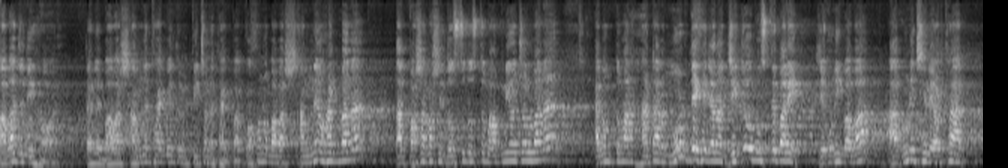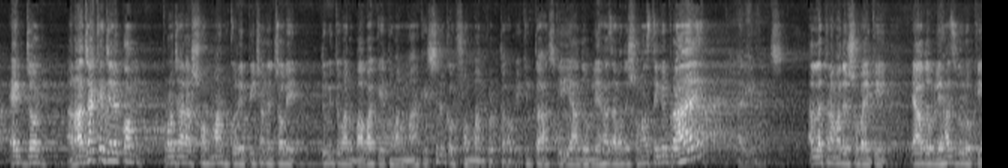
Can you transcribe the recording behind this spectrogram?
বাবা যদি হয়, তাহলে বাবার সামনে থাকবে, তুমি পিছনে থাকবা। কখনো বাবার সামনেও হাঁটবা না, তার পাশাপাশি দোস্ত দোস্ত ভাব নিয়েও চলবা না এবং তোমার হাঁটার মোড় দেখে যেন যে কেউ বুঝতে পারে যে উনি বাবা আর উনি ছেলে। অর্থাৎ একজন রাজাকে যেরকম প্রজারা সম্মান করে পিছনে চলে তুমি তোমার বাবাকে, তোমার মাকে সেরকম সম্মান করতে হবে। কিন্তু আজকে এই আদব লেহাজ আমাদের সমাজ থেকে প্রায় হারিয়ে যাচ্ছে। আল্লাহ তালা আমাদের সবাইকে এই আদব লেহাজগুলোকে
